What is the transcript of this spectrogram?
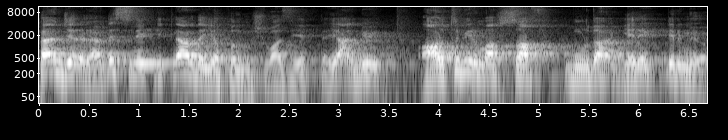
Pencerelerde sineklikler de yapılmış vaziyette. Yani bir artı bir masraf burada gerektirmiyor.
